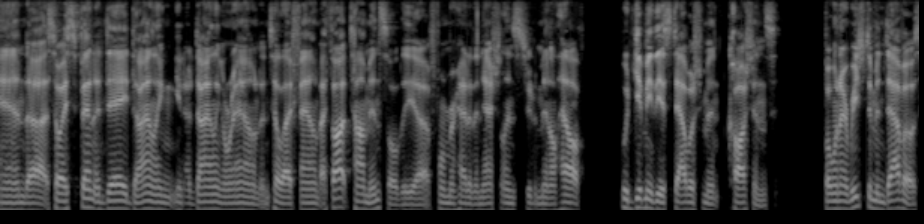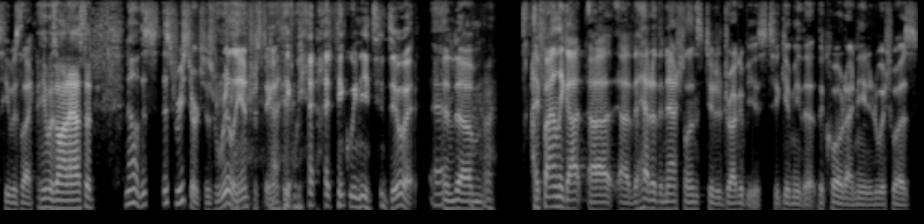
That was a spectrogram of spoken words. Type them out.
and uh, so I spent a day dialing, you know, dialing around until I found. I thought Tom Insel, the uh, former head of the National Institute of Mental Health, would give me the establishment cautions. But when I reached him in Davos, he was like, "He was on acid." No, this this research is really interesting. I think we I think we need to do it. And um, I finally got uh, uh, the head of the National Institute of Drug Abuse to give me the the quote I needed, which was,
